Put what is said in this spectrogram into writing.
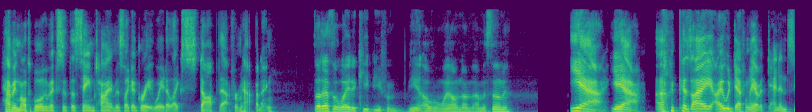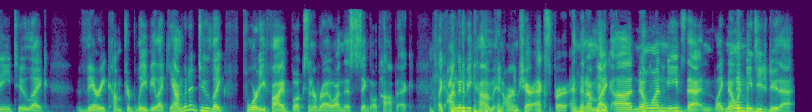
having multiple books at the same time is like a great way to like stop that from happening. So that's a way to keep you from being overwhelmed. I'm, I'm assuming. Yeah, yeah. Because uh, I I would definitely have a tendency to like very comfortably be like, yeah, I'm gonna do like 45 books in a row on this single topic. Like I'm gonna become an armchair expert, and then I'm like, uh, no one needs that, and like no one needs you to do that.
